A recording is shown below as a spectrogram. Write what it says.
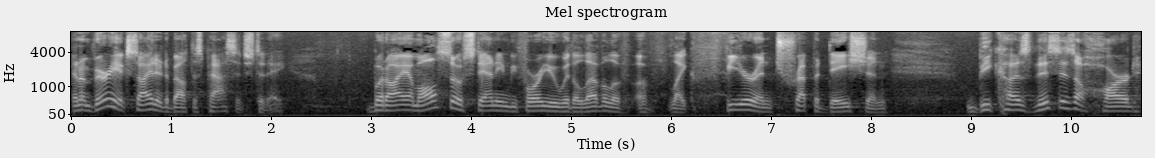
And I'm very excited about this passage today. But I am also standing before you with a level of, of like fear and trepidation because this is a hard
